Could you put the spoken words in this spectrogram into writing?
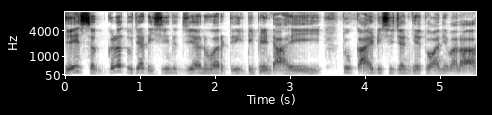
हे सगळं तुझ्या डिसिजनवर ती डिपेंड आहे. तू काय डिसिजन घेतो आणि मला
